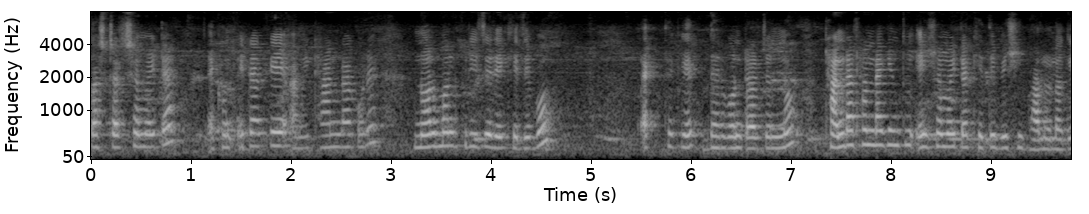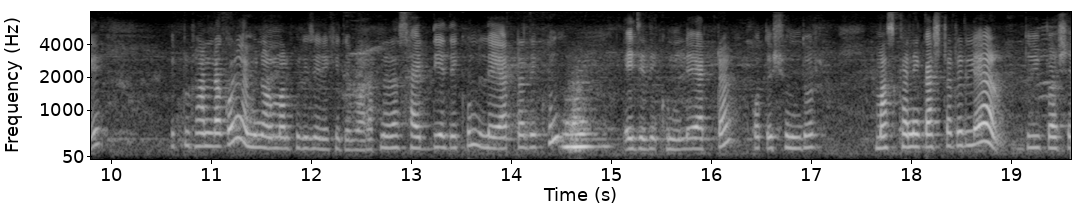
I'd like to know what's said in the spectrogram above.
কাস্টার্ড সেমাইটা এখন এটাকে আমি ঠান্ডা করে নর্মাল ফ্রিজে রেখে দেব এক থেকে দেড় ঘণ্টার জন্য। ঠান্ডা ঠান্ডা কিন্তু এই সময়টা খেতে বেশি ভালো লাগে। একটু ঠান্ডা করে আমি নর্মাল ফ্রিজে রেখে দেবো। আর আপনারা সাইড দিয়ে দেখুন লেয়ারটা দেখুন। এই যে দেখুন লেয়ারটা কত সুন্দর। মাঝখানে কাস্টার্ডের লেয়ার দুই পাশে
